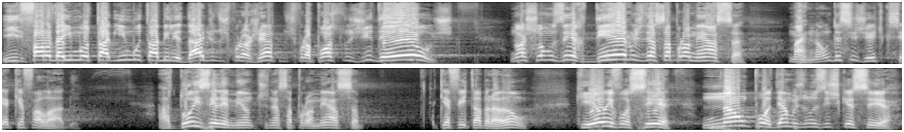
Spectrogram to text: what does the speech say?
e fala da imutabilidade dos projetos, dos propósitos de Deus. Nós somos herdeiros dessa promessa, mas não desse jeito que aqui é falado. Há dois elementos nessa promessa que é feita a Abraão que eu e você não podemos nos esquecer.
